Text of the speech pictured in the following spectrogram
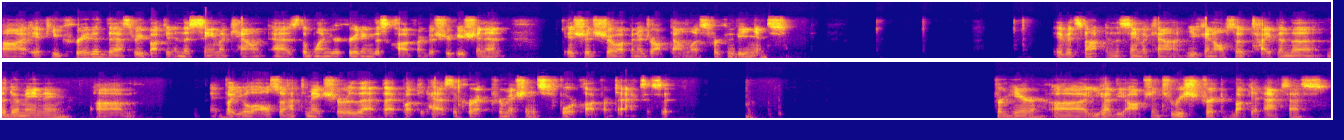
Uh, if you created the S3 bucket in the same account as the one you're creating this CloudFront distribution in, it should show up in a drop-down list for convenience. If it's not in the same account, you can also type in the, the domain name, um, but you'll also have to make sure that that bucket has the correct permissions for CloudFront to access it. From here, uh, you have the option to restrict bucket access.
